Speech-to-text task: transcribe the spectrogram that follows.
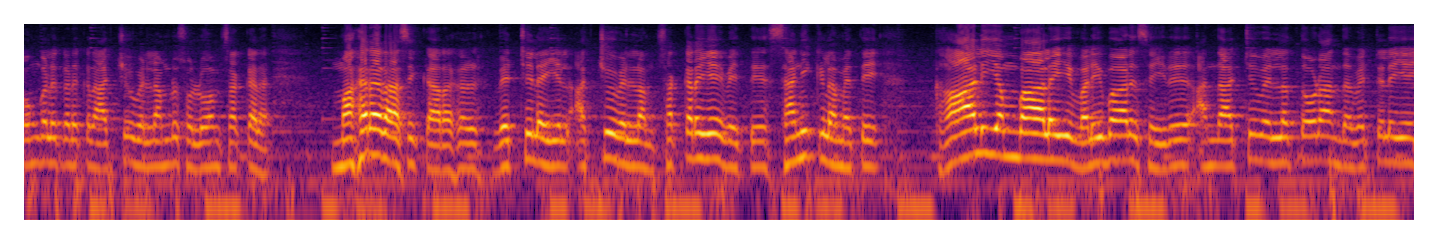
பொங்கலுக்கு எடுக்கிற அச்சு வெல்லம்னு சொல்லுவோம் சக்கரை. மகர ராசிக்காரர்கள். வெற்றிலையில் அச்சு வெள்ளம் சர்க்கரையை வைத்து சனிக்கிழமத்தை காளியம்பாலை வழிபாடு செய்து அந்த அச்சு வெள்ளத்தோடு அந்த வெற்றிலையை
